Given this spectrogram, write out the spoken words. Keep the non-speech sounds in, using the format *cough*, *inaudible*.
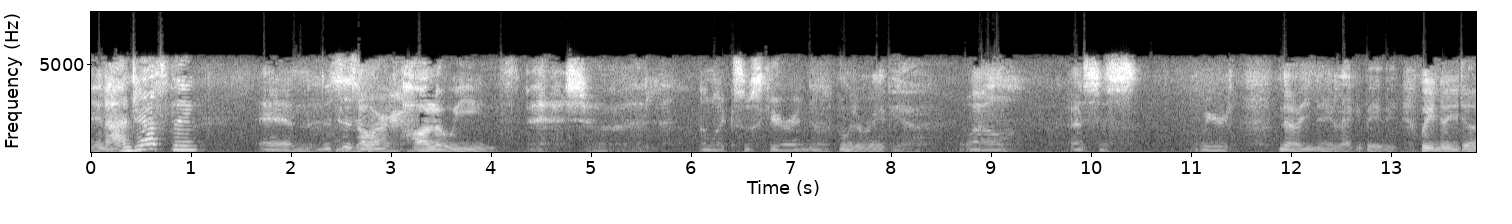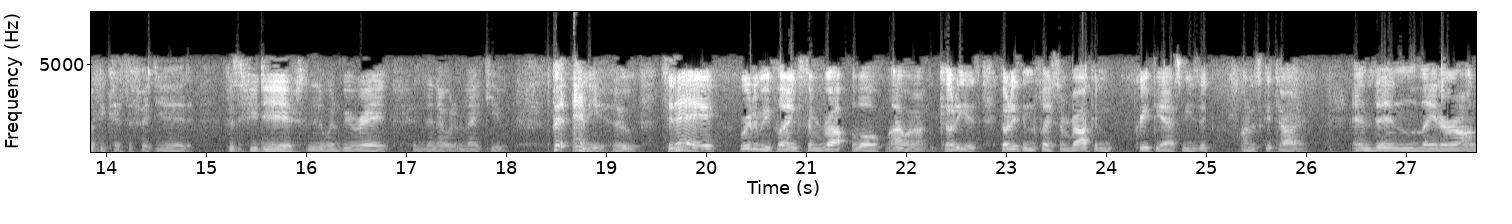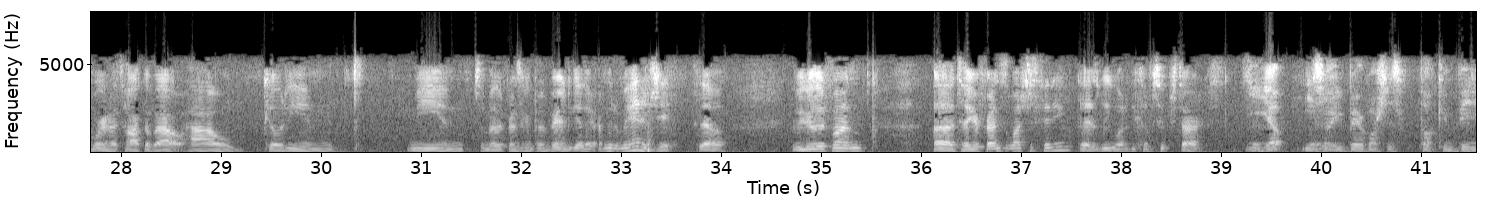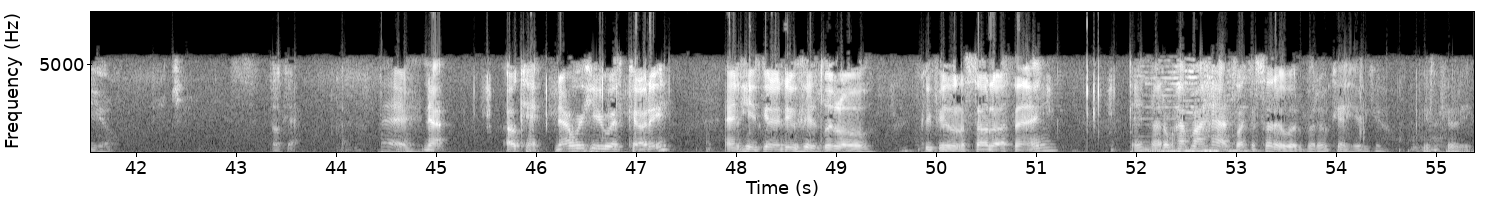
I'm Justin. And this is our. Halloween special. I'm like so scared right now. I'm gonna rape you. Well, that's just weird. No, you know you like it, baby. Well, you know you don't, because if I did. Because if you did, then it would be rape, and then I wouldn't like you. But anywho, today we're gonna be playing some rock. Well, I won't. Cody is. Cody's gonna play some rock and creepy ass music on his guitar, and then later on we're gonna talk about how Cody and me and some other friends are gonna put a band together. I'm gonna manage it, so it'll be really fun. Uh, tell your friends to watch this video because we want to become superstars. So, yep. Yeah. So you better watch this fucking video. Okay. Hey, now, okay, now we're here with Cody, and he's gonna do his little creepy little solo thing. And I don't have my hat like I said I would, but okay, here we go. Here's Cody.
